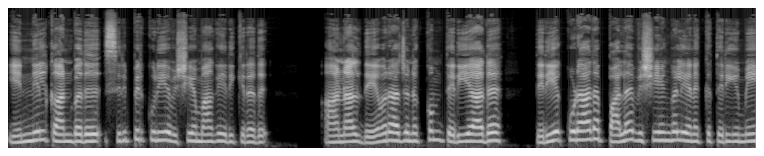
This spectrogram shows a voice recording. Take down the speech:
எண்ணில் காண்பது சிரிப்பிற்குரிய விஷயமாக இருக்கிறது. ஆனால் தேவராஜனுக்கும் தெரியாத தெரியக்கூடாத பல விஷயங்கள் எனக்கு தெரியுமே.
